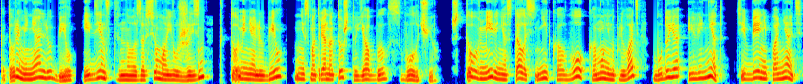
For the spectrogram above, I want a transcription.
который меня любил. Единственного за всю мою жизнь, кто меня любил, несмотря на то, что я был сволочью. Что в мире не осталось никого, кому не наплевать, буду я или нет. Тебе не понять,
